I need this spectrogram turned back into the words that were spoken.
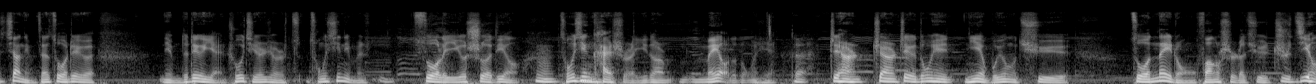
像你们在做这个。你们的这个演出其实就是重新你们做了一个设定，嗯重新开始了一段没有的东西。对，这样这样这个东西你也不用去做那种方式的去致敬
